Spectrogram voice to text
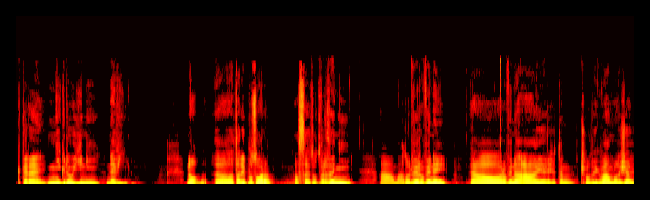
které nikdo jiný neví. No, tady pozor, zase je to tvrzení a má to dvě roviny. Rovina A je, že ten člověk vám lže,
